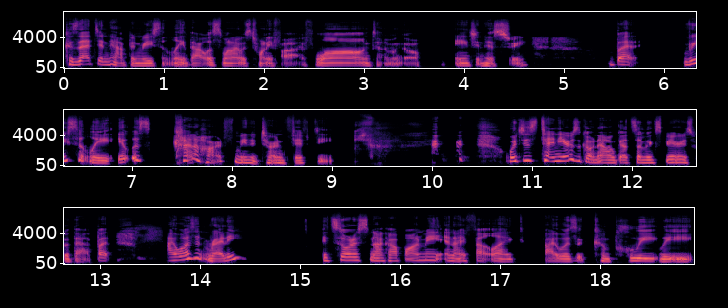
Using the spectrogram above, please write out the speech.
because that didn't happen recently, that was when I was 25, long time ago, ancient history. But recently, it was kind of hard for me to turn 50. Which is 10 years ago now. I've got some experience with that, but I wasn't ready it sort of snuck up on me and I felt like I was a completely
